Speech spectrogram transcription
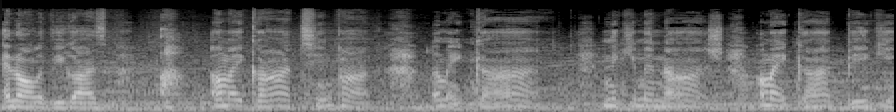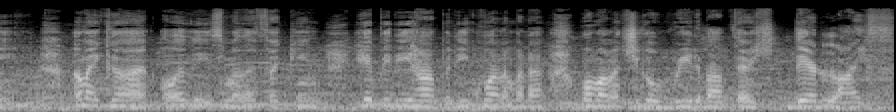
And all of you guys, oh, oh my God, Tupac. Oh my God, Nicki Minaj. Oh my God, Biggie. Oh my God, all of these motherfucking hippity hoppity. Well, why don't you go read about their their life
